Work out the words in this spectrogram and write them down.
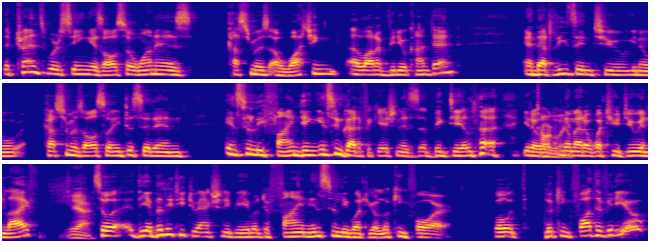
the trends we're seeing is also one is customers are watching a lot of video content and that leads into, you know, customers also interested in instantly finding instant gratification is a big deal you know totally. no matter what you do in life yeah so the ability to actually be able to find instantly what you're looking for both looking for the video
